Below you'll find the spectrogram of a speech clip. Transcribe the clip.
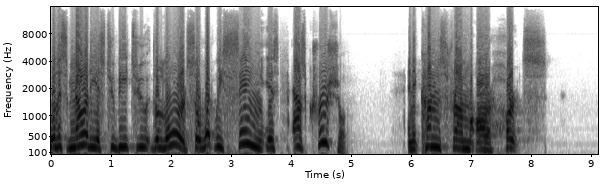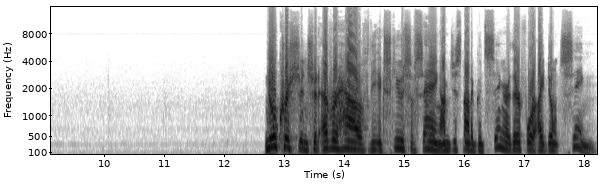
Well, this melody is to be to the Lord, so what we sing is as crucial. And it comes from our hearts. No Christian should ever have the excuse of saying, I'm just not a good singer, therefore I don't sing.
